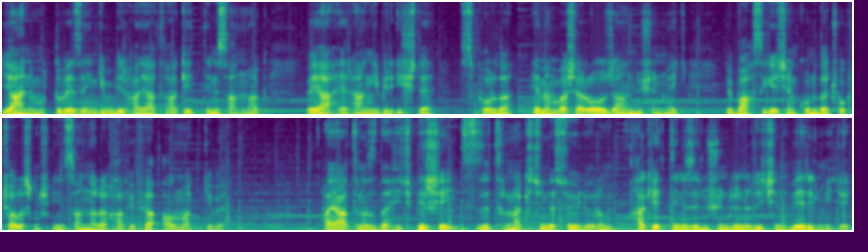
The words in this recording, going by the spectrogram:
Yani mutlu ve zengin bir hayatı hak ettiğini sanmak veya herhangi bir işte, sporda hemen başarılı olacağını düşünmek ve bahsi geçen konuda çok çalışmış insanları hafife almak gibi. Hayatınızda hiçbir şey size tırnak içinde söylüyorum, hak ettiğinizi düşündüğünüz için verilmeyecek.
